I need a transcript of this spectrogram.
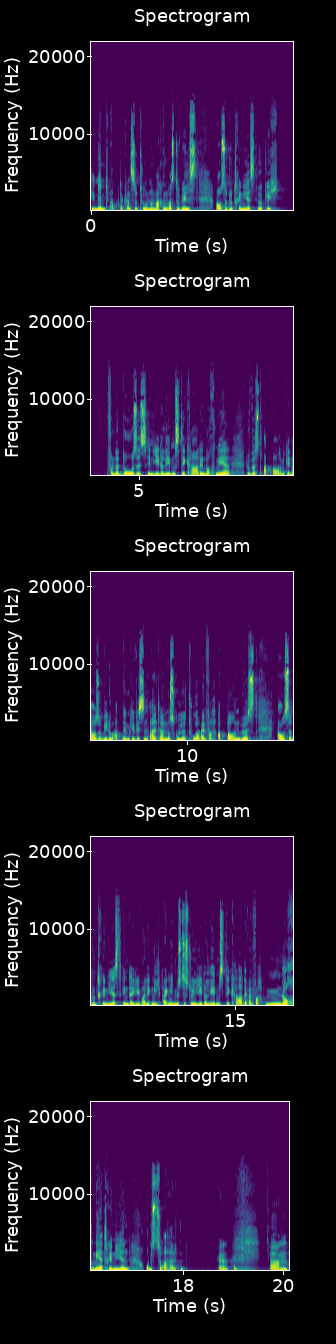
Die nimmt ab. Da kannst du tun und machen, was du willst, außer du trainierst wirklich von der Dosis in jeder Lebensdekade noch mehr. Du wirst abbauen. Genauso wie du ab einem gewissen Alter an Muskulatur einfach abbauen wirst, außer du trainierst in der jeweiligen, eigentlich müsstest du in jeder Lebensdekade einfach noch mehr trainieren, um es zu erhalten. Ja. Ähm,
